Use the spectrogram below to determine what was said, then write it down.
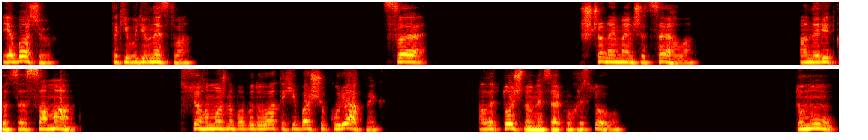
Я бачив такі будівництва. Це щонайменше цегла, а нерідко це саман. З цього можна побудувати хіба що курятник, але точно не церкву Христову. Тому,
